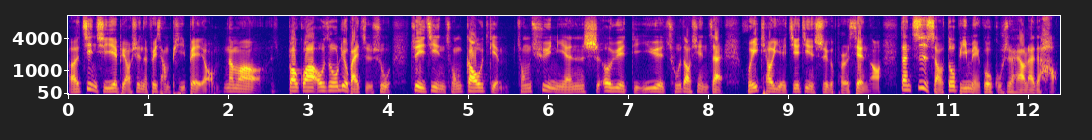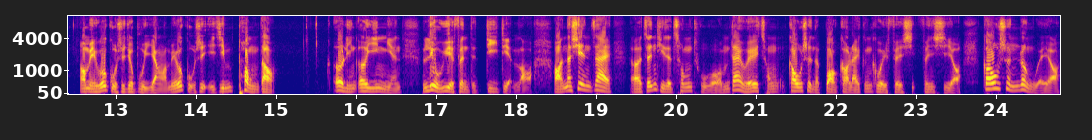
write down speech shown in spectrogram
呃近期也表现得非常疲惫哦。那么包括欧洲六百指数，最近从高点，从去年十二月底一月初到现在回调也接近十个 percent 啊，但至少都比美国股市还要来得好哦。美国股市就不一样了，美国股市已经碰到。二零二一年六月份的低点了，啊，那现在呃整体的冲突，我们待会会从高盛的报告来跟各位分析分析哦。高盛认为哦，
